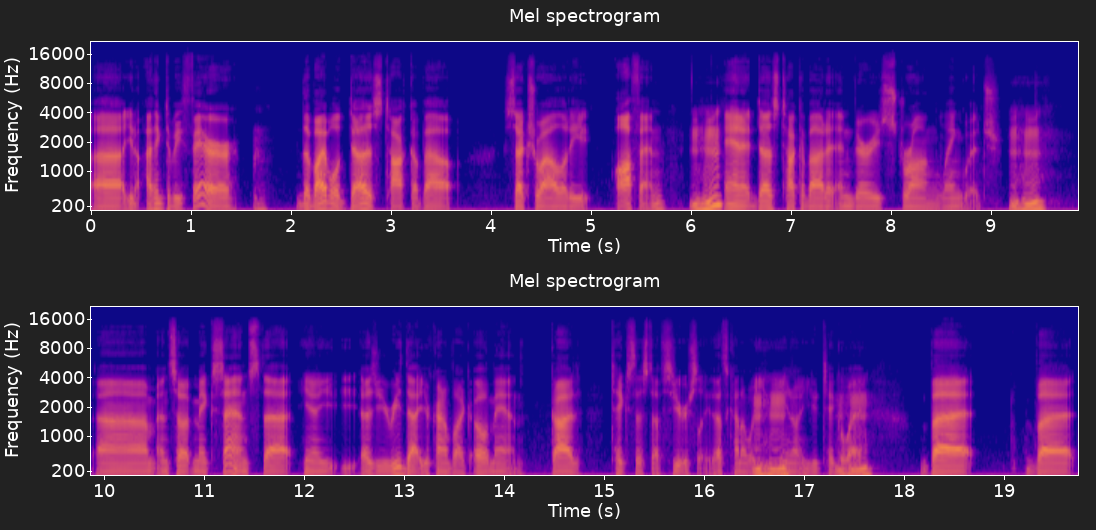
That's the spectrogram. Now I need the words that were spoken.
Uh, you know, I think to be fair, the Bible does talk about sexuality often, Mm-hmm. and it does talk about it in very strong language. Mm-hmm. Um, and so it makes sense that you know, you, as you read that, you're kind of like, oh man, God takes this stuff seriously. That's kind of what Mhm. you, you know you take away. Mhm. But but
